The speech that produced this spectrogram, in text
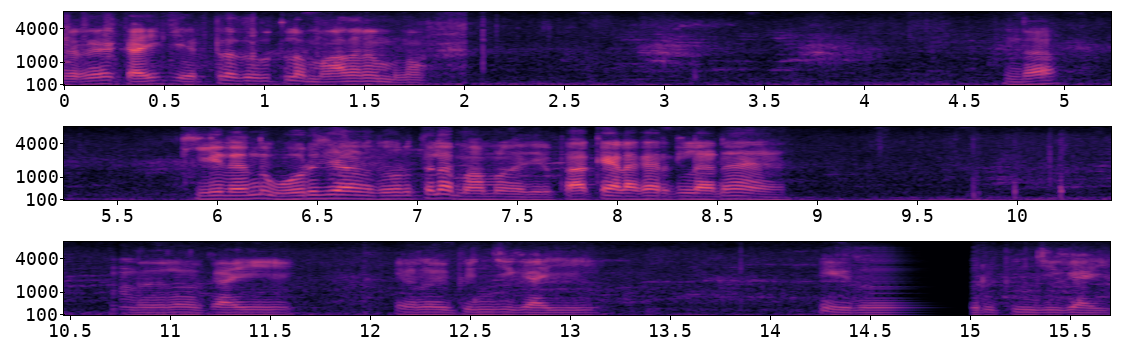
நிறைய கைக்கு எட்டுற தூரத்தில் மாதுளம்பழம். இந்தா கீழேருந்து ஒரு ஜான தூரத்தில் மாம்பழம் காய்ச்சிருக்கு. பார்க்க அழகாக இருக்குல்லண்ணே. இந்த இதில் ஒரு காய் இதில் ஒரு பிஞ்சு காய் இது ஒரு பிஞ்சு காய்.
